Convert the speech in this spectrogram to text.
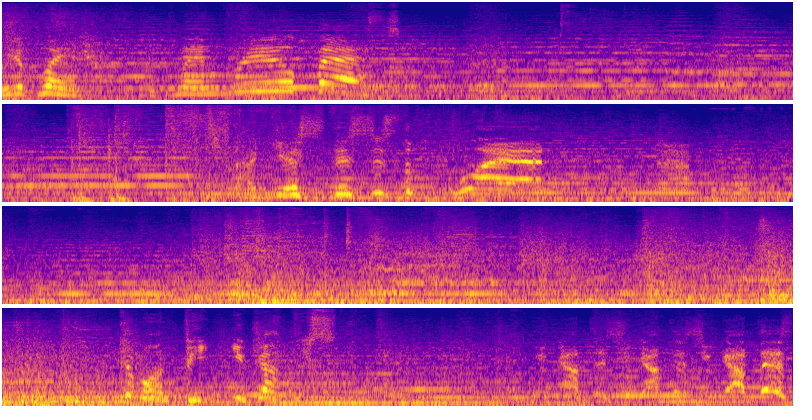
Need a plan. Need a plan real fast. I guess this is the plan. Come on, Pete. You got this. You got this. You got this. You got this.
